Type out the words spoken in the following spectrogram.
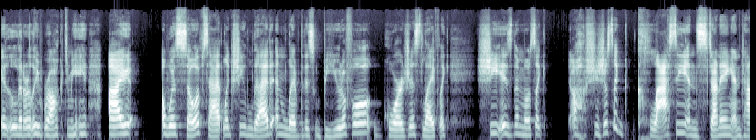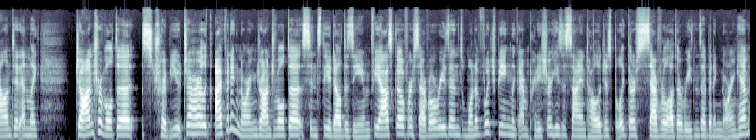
it literally rocked me. I was so upset. Like she led and lived this beautiful, gorgeous life. Like she is the most like oh, she's just like classy and stunning and talented and like John Travolta's tribute to her. Like I've been ignoring John Travolta since the Adele Dazeem fiasco for several reasons. One of which being like I'm pretty sure he's a Scientologist, but like there's several other reasons I've been ignoring him.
